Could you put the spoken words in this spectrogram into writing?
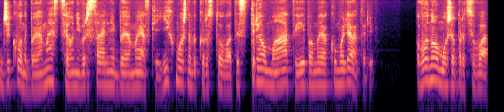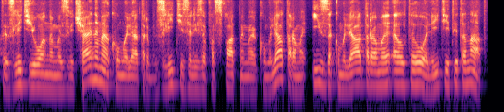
G-Con BMS це універсальні BMS, їх можна використовувати з трьома типами акумуляторів. Воно може працювати з літіонними звичайними акумуляторами, з літій залізофосфатними акумуляторами і з акумуляторами LTO літій титанат.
